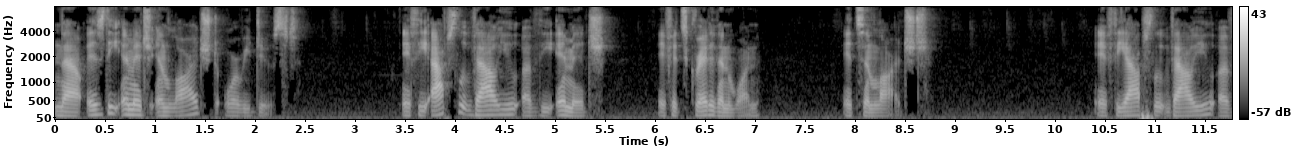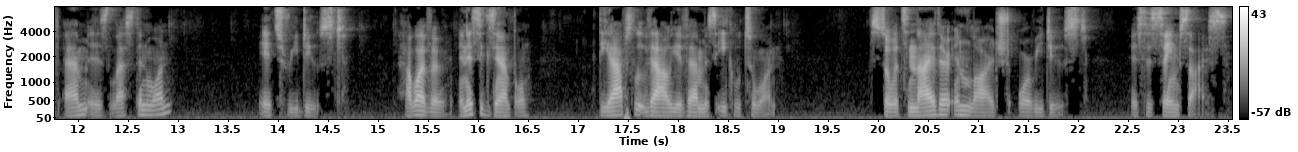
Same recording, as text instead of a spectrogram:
Now, is the image enlarged or reduced? If the absolute value of the image, if it's greater than 1, it's enlarged. If the absolute value of m is less than 1, it's reduced. However, in this example, the absolute value of m is equal to 1. So it's neither enlarged or reduced. It's the same size.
